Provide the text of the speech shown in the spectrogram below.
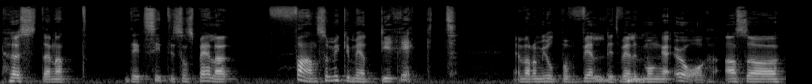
hösten att det är ett City som spelar fan så mycket mer direkt än vad de gjort på väldigt, väldigt mm. många år. Alltså,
